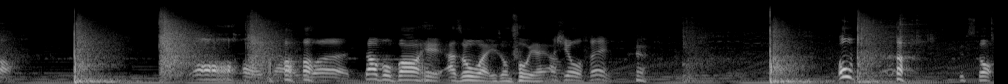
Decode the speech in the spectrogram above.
Oh. Oh my word. Double bar hit, as always, on 48 That's hours. your thing. Oh! Good stop.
